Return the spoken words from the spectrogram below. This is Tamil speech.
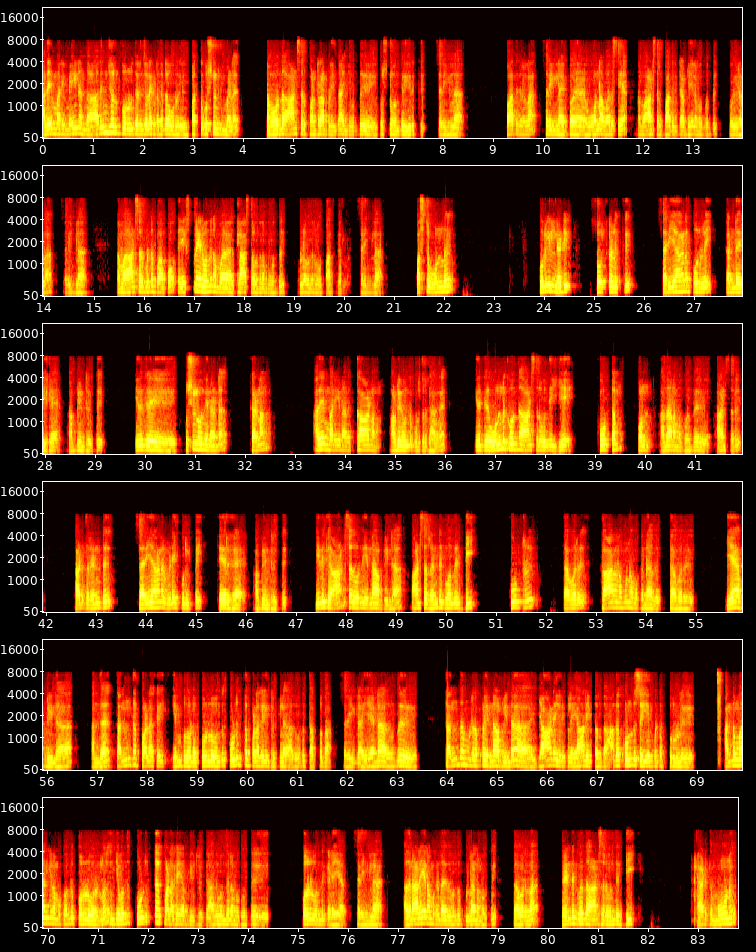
அதே மாதிரி மெயின் அந்த அறிஞ்சொல் பொருள் தெரிஞ்சாலே கிட்டத்தட்ட ஒரு பத்து கொஸ்டினுக்கு மேலே நம்ம வந்து ஆன்சர் பண்ணுறாப்புலையும் தான் இங்கே வந்து கொஸ்டின் வந்து இருக்கு. சரிங்களா? பார்த்துக்கிறலாம் சரிங்களா? இப்போ ஒவ்வொன்றா வரிசையாக நம்ம ஆன்சர் பார்த்துக்கிட்டு அப்படியே நமக்கு வந்து போயிடலாம். சரிங்களா? நம்ம ஆன்சர் மட்டும் பார்ப்போம். எக்ஸ்பிளைன் வந்து நம்ம கிளாஸில் வந்து நம்ம வந்து உள்ளே வந்து நம்ம பார்த்துக்கிடலாம் சரிங்களா? ஃபஸ்ட்டு ஒன்று குறியில் நடி சொற்களுக்கு சரியான பொருளை கண்டறிக அப்படின்றது. இதுக்கு கொஷின் வந்து என்னென்னா கணம் அதே மாதிரி நான் காணம் அப்படின்னு வந்து கொடுத்துருக்காங்க. இதுக்கு ஒன்றுக்கு வந்து ஆன்சர் வந்து ஏ கூட்டம் பொன். அதான் நமக்கு வந்து ஆன்சரு அடுத்த ரெண்டு சரியான விடை குறிப்பை தேர்க அப்படின்றது. இதுக்கு ஆன்சர் வந்து என்ன அப்படின்னா ஆன்சர் ரெண்டுக்கு வந்து டி கூற்று தவறு. காரணமும் நமக்கு என்னது? தவறு. ஏன் அப்படின்னா அந்த தந்த பலகை என்பதோட பொருள் வந்து கொடுத்த பலகைன்னு இருக்குல்ல அது வந்து தப்பு தான் சரிங்களா? ஏன்னா அது வந்து தந்தம்ன்றப்ப என்ன அப்படின்னா யானை இருக்குல்ல யானை தந்தம். அதை கொண்டு செய்யப்பட்ட பொருள். அந்த மாதிரி நமக்கு வந்து பொருள் வரணும். இங்க வந்து கொடுத்த பலகை அப்படின்றது. அது வந்து நமக்கு வந்து பொருள் வந்து கிடையாது. சரிங்களா? அதனாலேயே நமக்கு இது வந்து ஃபுல்லா நமக்கு தவறு தான் ரெண்டுக்கு வந்து ஆன்சர் வந்து டி அடுத்து மூணு.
